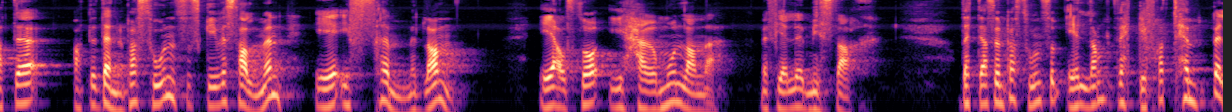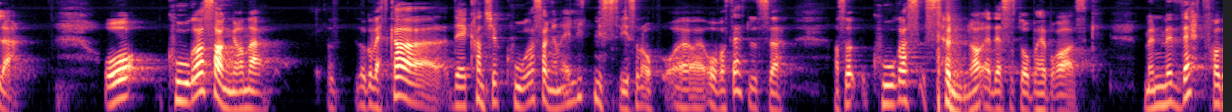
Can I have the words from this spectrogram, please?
at, at denne personen som skriver salmen, er i fremmed land. Er altså i Hermonlandet, med fjellet Mistar. Dette er altså en person som er langt vekke fra tempelet. Og korasangerne dere vet hva, det er Kanskje Korasangene er litt misvisende oversettelse. Altså, Koras sønner er det som står på hebraisk. Men vi vet fra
